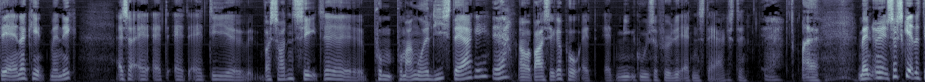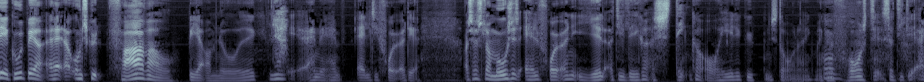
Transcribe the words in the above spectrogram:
Det er anerkendt, men ikke. Altså, at, at, at, at de øh, var sådan set øh, på, på mange måder lige stærke. Ikke? Ja. Man var bare sikker på, at, at min Gud selvfølgelig er den stærkeste. Ja. Men øh, så sker der det, at Gud beder, uh, undskyld, farao beder om noget, ikke? Ja. Øh, Han, han, alle de frøer der. Og så slår Moses alle frøerne ihjel, og de ligger og stinker over hele Ægypten, står der, ikke? Man kan jo forestille sig de der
